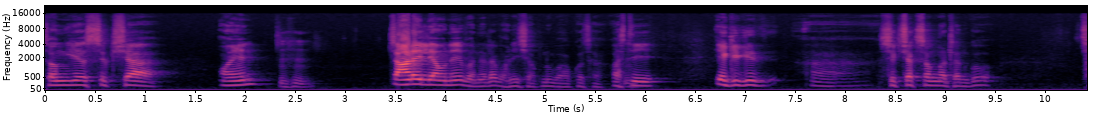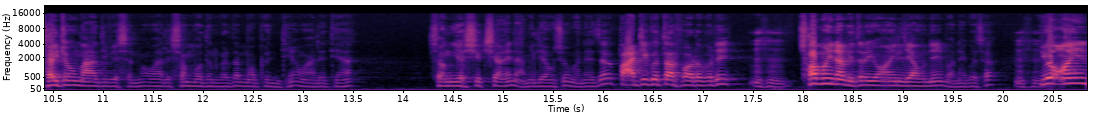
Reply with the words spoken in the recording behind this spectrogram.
सङ्घीय शिक्षा ऐन चाँडै ल्याउने भनेर भनिसक्नु भएको छ। अस्ति एकीकृत शिक्षक सङ्गठनको छैटौँ महाधिवेशनमा उहाँले सम्बोधन गर्दा म पनि थिएँ। उहाँले त्यहाँ सङ्घीय शिक्षा ऐन हामी ल्याउँछौँ भनेको छ पार्टीको तर्फबाट पनि छ महिनाभित्र यो ऐन ल्याउने भनेको छ। यो ऐन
